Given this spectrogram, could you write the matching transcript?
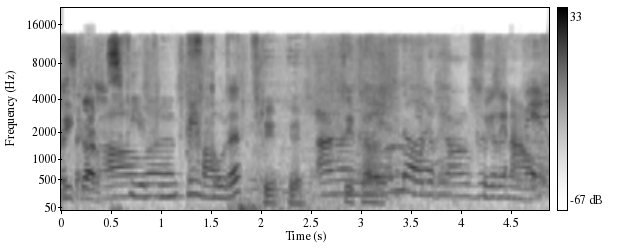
Ricardo. Sofia Pintura. Filipe. Sou Helena Alves.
